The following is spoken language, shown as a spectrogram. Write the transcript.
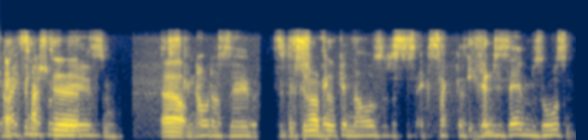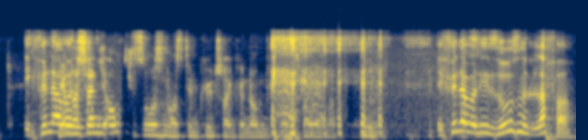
ja, ich bin da schon gewesen. Das Ja. ist genau dasselbe. Das, das genau schmeckt genauso. Das ist exakt das. Ich Die haben dieselben Soßen. Ich finde Die haben aber, wahrscheinlich auch die Soßen aus dem Kühlschrank genommen. ich finde aber die Soßen sind laffer.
